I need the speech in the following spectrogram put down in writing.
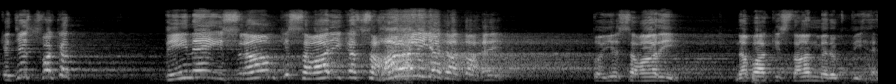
کہ جس وقت دین اسلام کی سواری کا سہارا لیا جاتا ہے، تو یہ سواری نہ پاکستان میں رکتی ہے،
